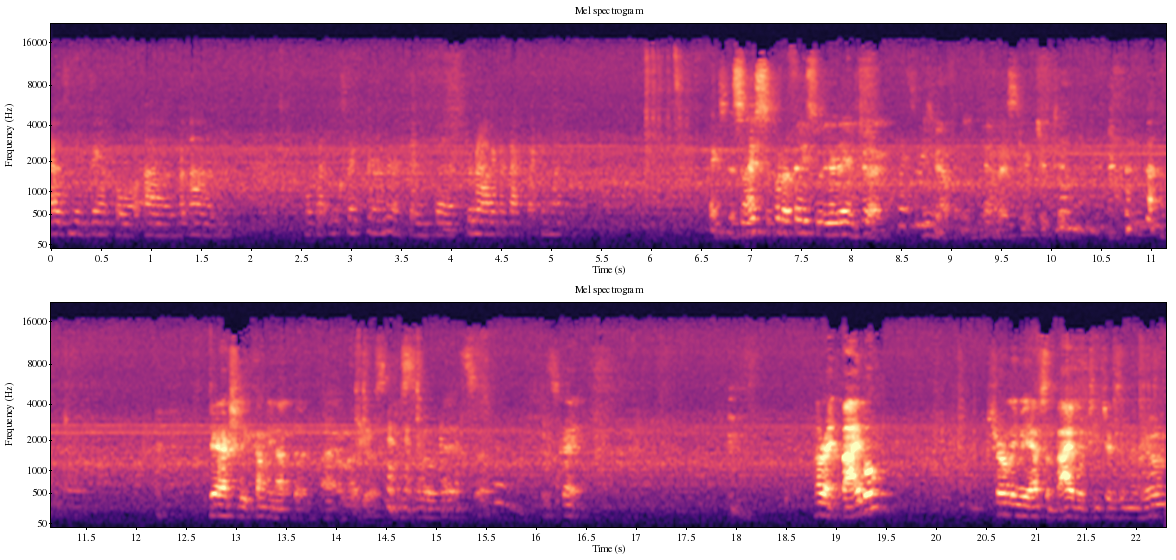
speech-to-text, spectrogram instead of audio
as an example of um, what that looks like here on Earth and the dramatic effect that can have. Thanks. It's nice to put a face with your name to it. Nice to meet you. Email from you. Yeah, nice to meet you too. They're actually coming up the bio logos in just a little bit, so it's great. All right, Bible. Surely we have some Bible teachers in the room.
